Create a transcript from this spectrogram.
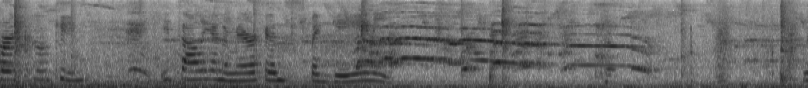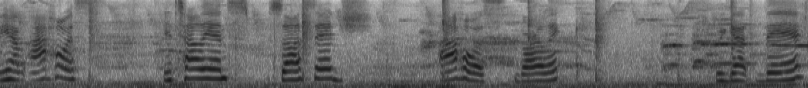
We're cooking Italian American spaghetti. We have ajos, Italian sausage, ajos, garlic. We got this.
